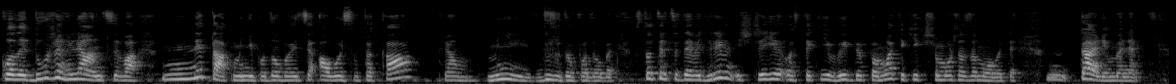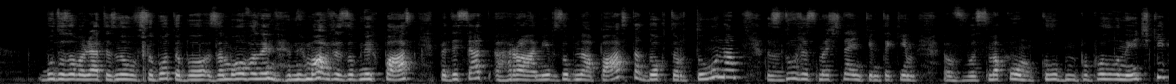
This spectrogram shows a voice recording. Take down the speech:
коли дуже глянцева, не так мені подобається, а ось така. Прям мені дуже до вподоби. 139 гривень і ще є ось такий вибір помад, яких ще можна замовити. Далі в мене буду замовляти знову в суботу, бо замовили, нема вже зубних паст. 50 грамів зубна паста, доктор Туна з дуже смачненьким таким смаком клуб полунички.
